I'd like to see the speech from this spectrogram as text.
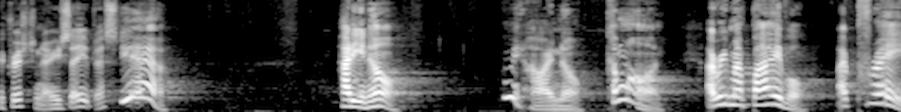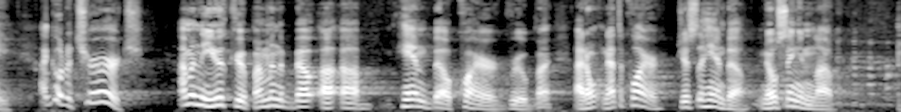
a Christian? Are you saved? I said, Yeah. How do you know? I mean, how I know? Come on. I read my Bible. I pray. I go to church. I'm in the youth group. I'm in the uh, uh, handbell choir group. I, don't, not the choir, just the handbell. No singing loud.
